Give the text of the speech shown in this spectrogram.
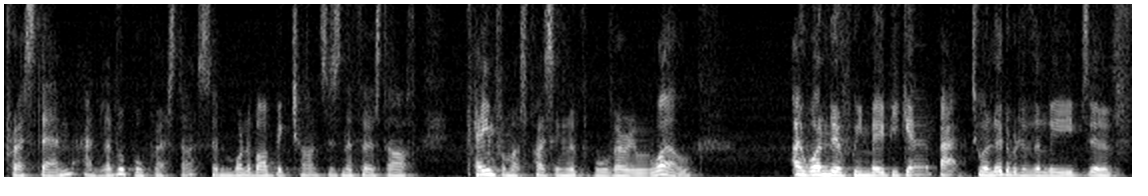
press them, and Liverpool pressed us, and one of our big chances in the first half came from us pressing Liverpool very well. I wonder if we maybe get back to a little bit of the Leeds of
